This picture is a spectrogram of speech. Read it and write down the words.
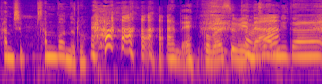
433번으로. 네, 고맙습니다. 감사합니다.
